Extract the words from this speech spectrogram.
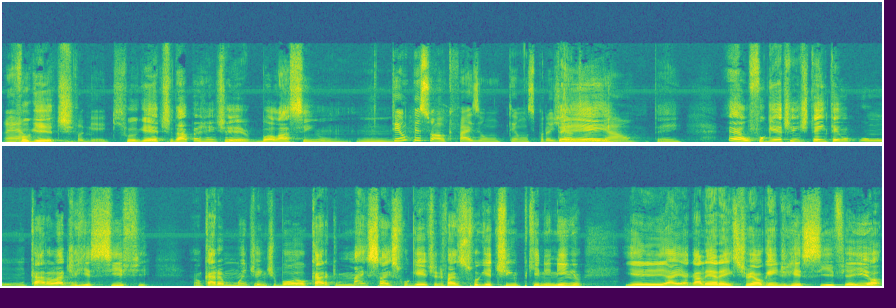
É, Foguete. foguete. Foguete, dá pra gente bolar, assim, um... um- Tem um pessoal que faz um, tem uns projetos Tem. legal. Tem. É, o foguete a gente tem. Tem um- um cara lá de Recife. É um cara muito gente boa. É o cara que mais faz foguete. Ele faz os foguetinhos pequenininho. E ele, aí a galera aí, se tiver alguém de Recife aí, ó,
